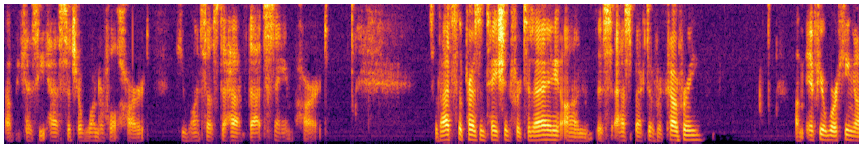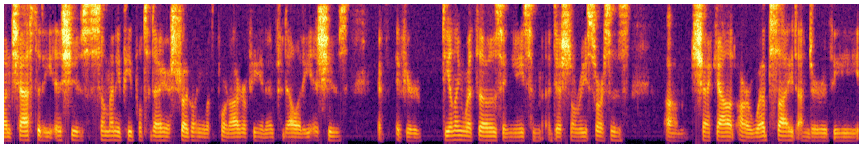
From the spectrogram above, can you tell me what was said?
uh, because he has such a wonderful heart. He wants us to have that same heart. So that's the presentation for today on this aspect of recovery. Um, if you're working on chastity issues, so many people today are struggling with pornography and infidelity issues. If, if you're dealing with those and you need some additional resources, Um, check out our website under the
